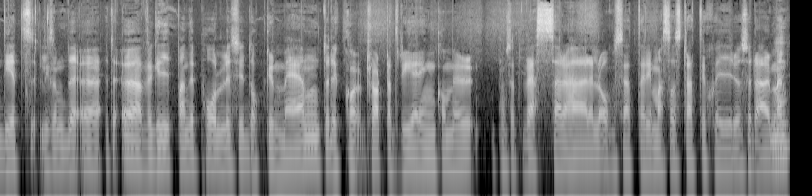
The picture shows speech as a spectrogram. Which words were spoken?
det är ett, liksom ett övergripande policydokument och det är klart att regeringen kommer på något sätt vässa det här eller omsätta det i massa strategier och sådär. Men, mm.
